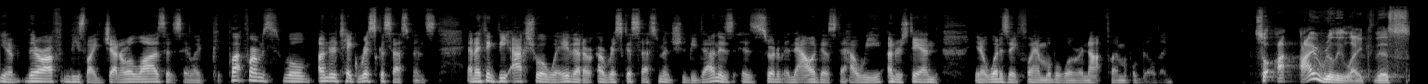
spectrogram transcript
you know there are often these like general laws that say like platforms will undertake risk assessments. And i think the actual way that a, a, risk assessment should be done is is sort of analogous to how we understand you know what is a flammable or a not flammable building. So I, I, really like this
